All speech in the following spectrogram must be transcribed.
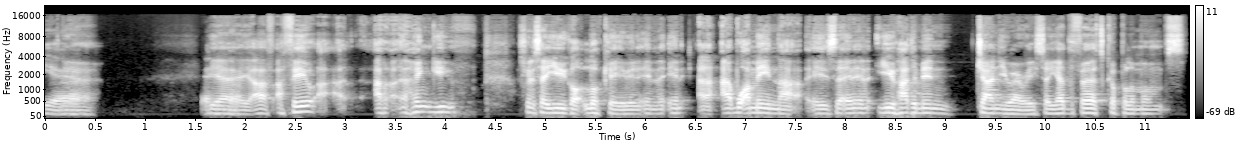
Yeah, Yeah, and, yeah, uh, yeah. I, I feel. I, I I think you. I was going to say you got lucky. In, in, in uh, what I mean that is that in, you had him in January, so you had the first couple of months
